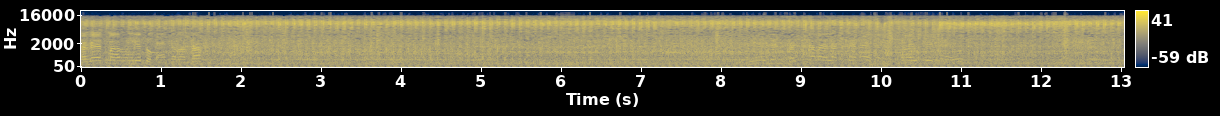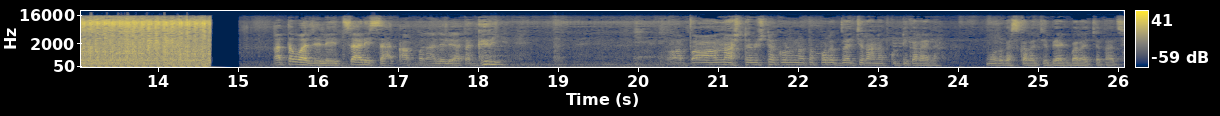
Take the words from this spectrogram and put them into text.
सगळ्यात मारून घेतो काकर आता. नियोजन खट करायला लागतं नाही तर काय उपयोग नाही हो. आता वाजले साडेसात. आपण आलेलो आहे आता घरी. आता नाश्ता बिष्टा करून आता परत जायचे रानात कुट्टी करायला. मुरगास करायचे बॅग भरायच्यात आज.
